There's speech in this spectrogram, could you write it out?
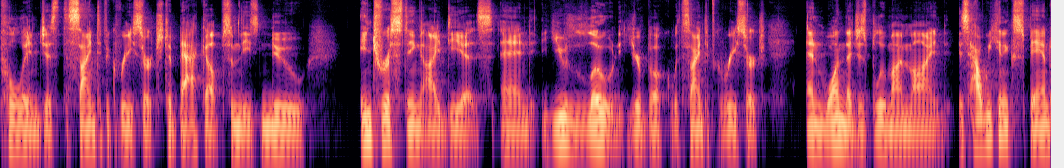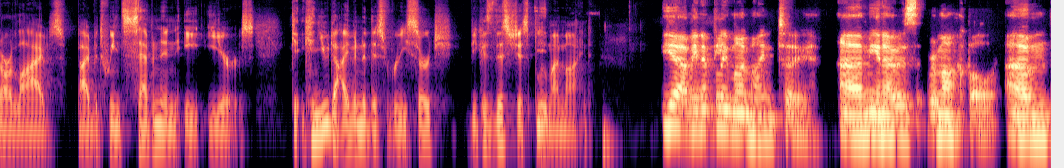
pull in just the scientific research to back up some of these new interesting ideas and you load your book with scientific research and one that just blew my mind is how we can expand our lives by between seven and eight years. C- can you dive into this research? Because this just blew my mind. Yeah, I mean, it blew my mind too. Um, you know, it was remarkable. Um,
